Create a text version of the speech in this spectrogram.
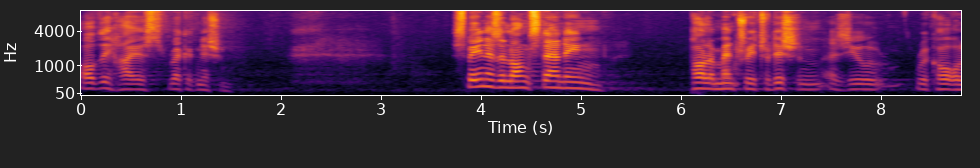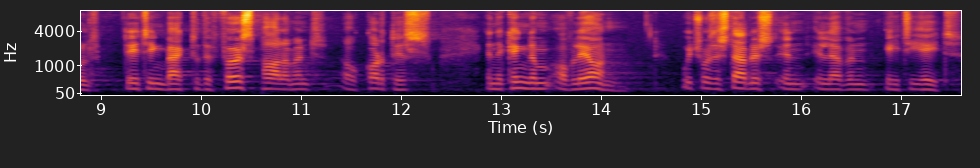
of the highest recognition. Spain has a long-standing parliamentary tradition, as you recalled, dating back to the first parliament of Cortes in the Kingdom of Leon, which was established in 1188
